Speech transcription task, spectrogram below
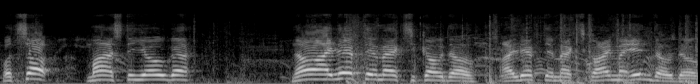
What's up, Master Yoga? No, I lived in Mexico though. I lived in Mexico. I'm an Indo though.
